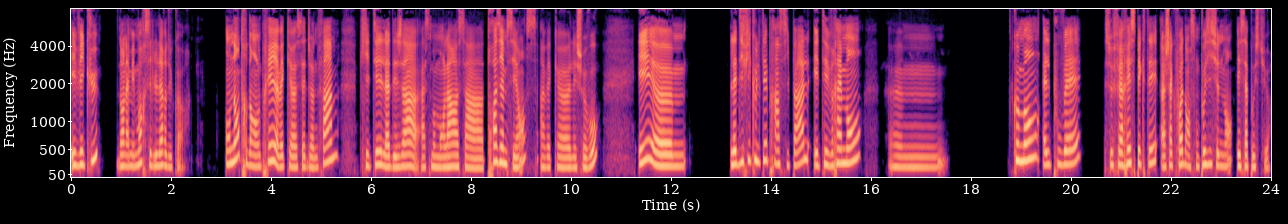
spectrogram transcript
est vécu dans la mémoire cellulaire du corps. On entre dans le pré avec euh, cette jeune femme qui était là déjà à ce moment-là sa troisième séance avec euh, les chevaux. Et euh, la difficulté principale était vraiment comment elle pouvait se faire respecter à chaque fois dans son positionnement et sa posture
